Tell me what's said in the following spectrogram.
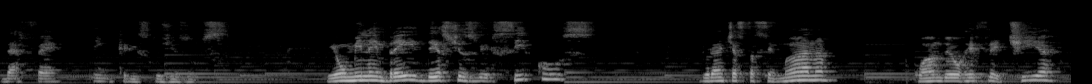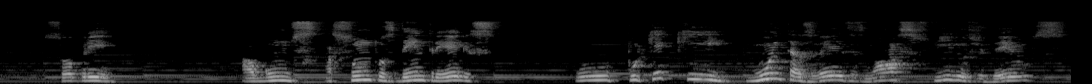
da fé em Cristo Jesus. Eu me lembrei destes versículos durante esta semana, quando eu refletia sobre alguns assuntos, dentre eles o porquê que muitas vezes nós, filhos de Deus,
